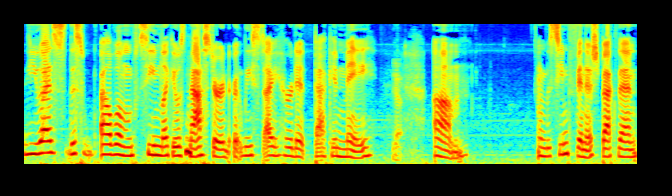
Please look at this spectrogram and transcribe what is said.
you guys this album seemed like it was mastered, or at least I heard it back in May. Yeah, Um and it seemed finished back then.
